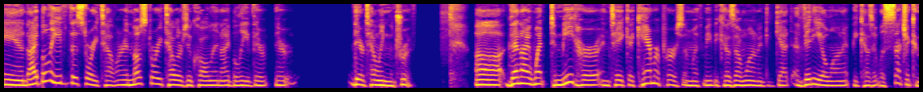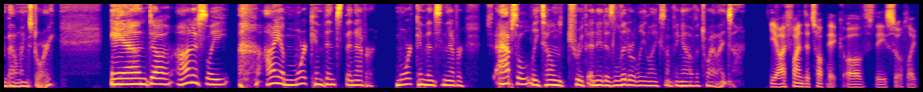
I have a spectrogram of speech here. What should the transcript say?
And I believe the storyteller and most storytellers who call in I believe they're they're they're telling the truth. Uh, then I went to meet her and take a camera person with me because I wanted to get a video on it because it was such a compelling story. And uh, honestly, I am more convinced than ever, more convinced than ever, absolutely telling the truth. And it is literally like something out of the Twilight Zone. Yeah, I find the topic of the sort of like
